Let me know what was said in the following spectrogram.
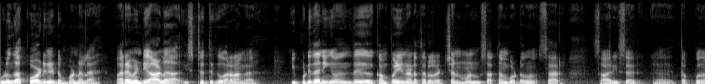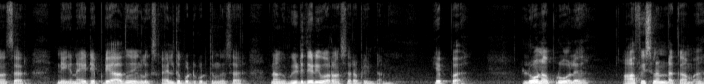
ஒழுங்காக கோஆர்டினேட்டும் பண்ணலை. வர வேண்டிய ஆள் இஷ்டத்துக்கு வர்றாங்க. இப்படி தான் நீங்கள் வந்து கம்பெனி நடத்துகிற லட்சணமானு சத்தம் போட்டதும் சார் சாரி சார் தப்பு தான் சார். இன்றைக்கி நைட் எப்படியாவது எங்களுக்கு கையெழுத்து போட்டு கொடுத்துருங்க சார். நாங்கள் வீடு தேடி வரோம் சார் அப்படின்ட்டாங்க. எப்போ? லோன் அப்ரூவலு ஆஃபீஸில் நடக்காமல்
